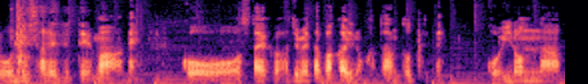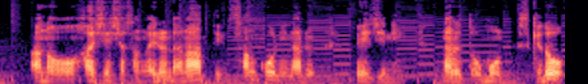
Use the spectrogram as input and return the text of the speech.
表示されてて、まあね、こう、スタイフ始めたばかりの方にとってね、こう、いろんな、あの、配信者さんがいるんだなっていう参考になるページになると思うんですけど、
